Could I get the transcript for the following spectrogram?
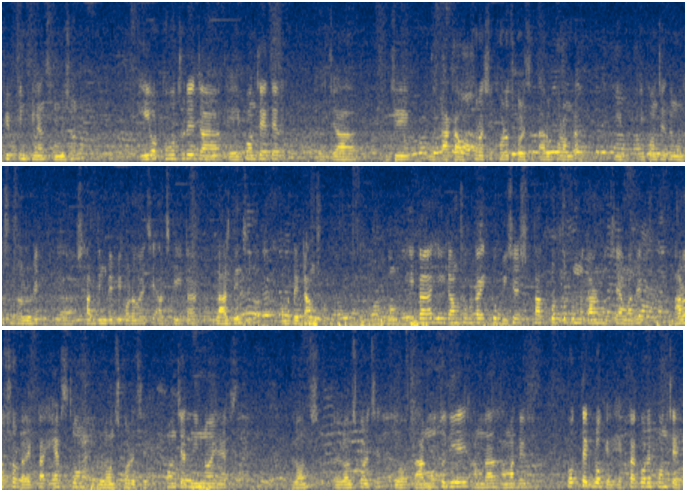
ফিফটিন ফিনান্স কমিশন এই অর্থ বছরে যা এই পঞ্চায়েতের যা যে টাকা অর্থরাশি খরচ করেছে, তার উপর আমরা এই পঞ্চায়েতের মধ্যে সোশ্যাল অডিট সাত দিনব্যাপী করা হয়েছে। আজকে এটা লাস্ট দিন ছিল আমাদের গ্রাম সভা। এবং এটা, এই গ্রাম সভাটা একটু বিশেষ তাৎপর্যপূর্ণ কারণ হচ্ছে আমাদের ভারত সরকার একটা অ্যাপস লঞ্চ করেছে, পঞ্চায়েত নির্ণয় অ্যাপস লঞ্চ লঞ্চ করেছে। তো তার মধ্য দিয়ে আমরা, আমাদের প্রত্যেক ব্লকের একটা করে পঞ্চায়েত,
